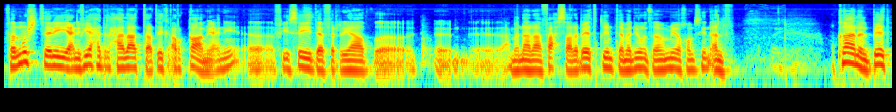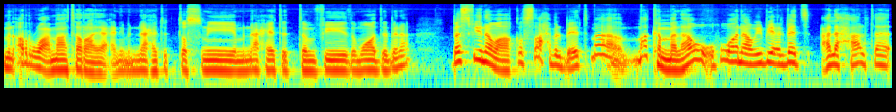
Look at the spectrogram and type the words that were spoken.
فالمشتري يعني في أحد الحالات تعطيك أرقام يعني آه، في سيدة في الرياض آه، آه، عملنا لها فحص على بيت قيمته مليون و850 ألف. وكان البيت من أروع ما ترى يعني من ناحية التصميم من ناحية التنفيذ ومواد البناء. بس في نواقص صاحب البيت ما ما كملها وهو ناوي يبيع البيت على حالته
